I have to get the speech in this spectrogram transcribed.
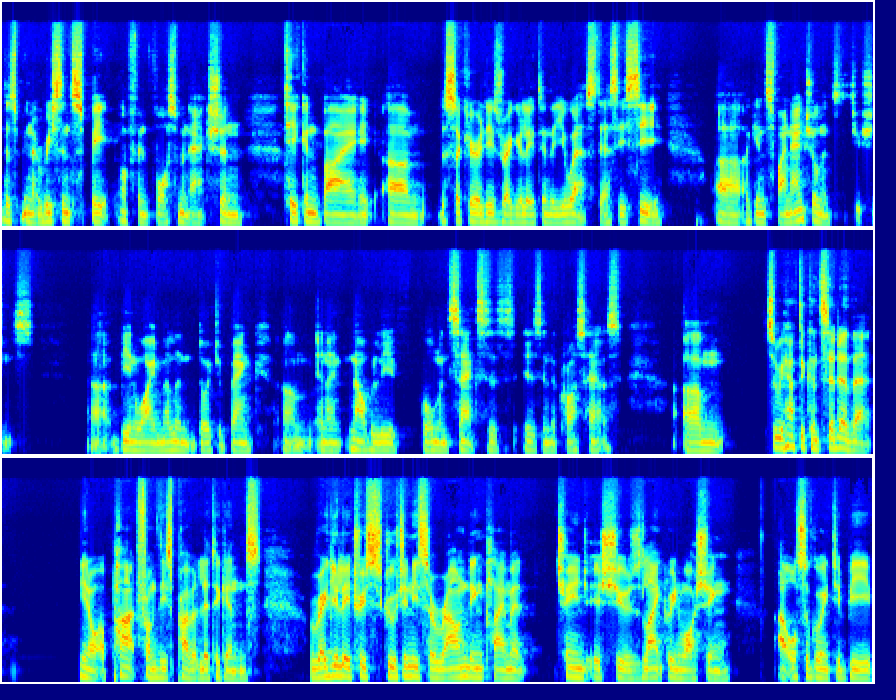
there's been a recent spate of enforcement action taken by um, the securities regulator in the US, the SEC, uh, against financial institutions, uh, BNY Mellon, Deutsche Bank, um, and I now believe Goldman Sachs is, is in the crosshairs. Um, so we have to consider that, you know, apart from these private litigants, regulatory scrutiny surrounding climate change issues like greenwashing are also going to be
